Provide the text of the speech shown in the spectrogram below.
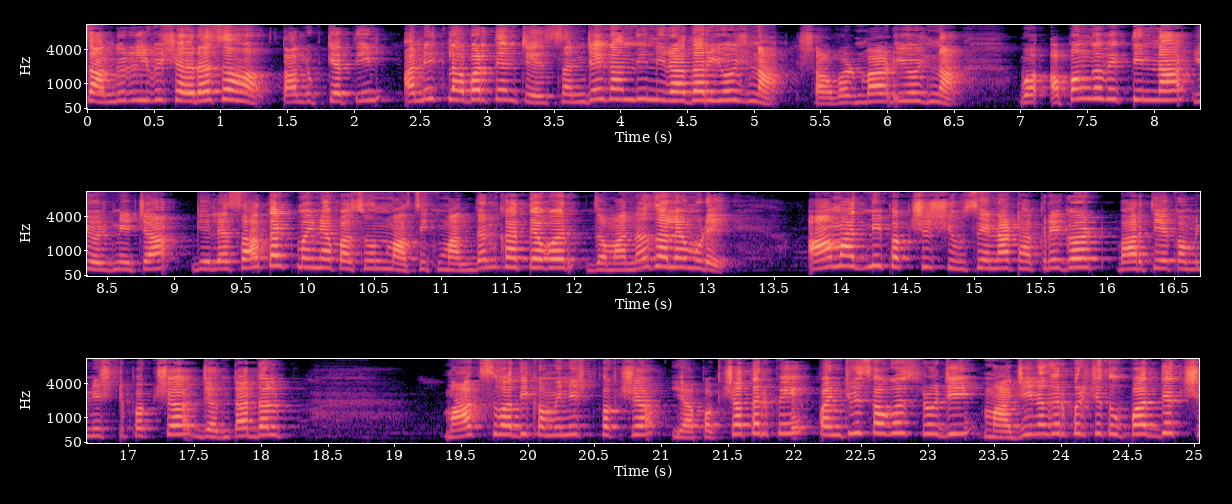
चांदूर रेल्वे शहरासह तालुक्यातील अनेक लाभार्थ्यांचे संजय गांधी निराधार योजना श्रावणबाळ योजना व अपंग व्यक्तींना योजनेच्या गेल्या सात आठ महिन्यापासून मासिक मानधन खात्यावर जमा न झाल्यामुळे आम आदमी पक्ष शिवसेना ठाकरे गट भारतीय कम्युनिस्ट पक्ष जनता दल मार्क्सवादी कम्युनिस्ट पक्ष या पक्षातर्फे पंचवीस ऑगस्ट रोजी माजी नगर परिषद उपाध्यक्ष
